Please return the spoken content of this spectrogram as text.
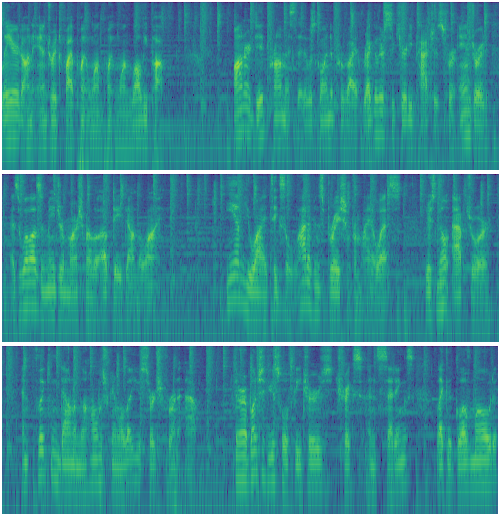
layered on Android 5.1.1 Lollipop. Honor did promise that it was going to provide regular security patches for Android as well as a major Marshmallow update down the line. EMUI takes a lot of inspiration from iOS. There's no app drawer, and flicking down on the home screen will let you search for an app. There are a bunch of useful features, tricks, and settings like a glove mode,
